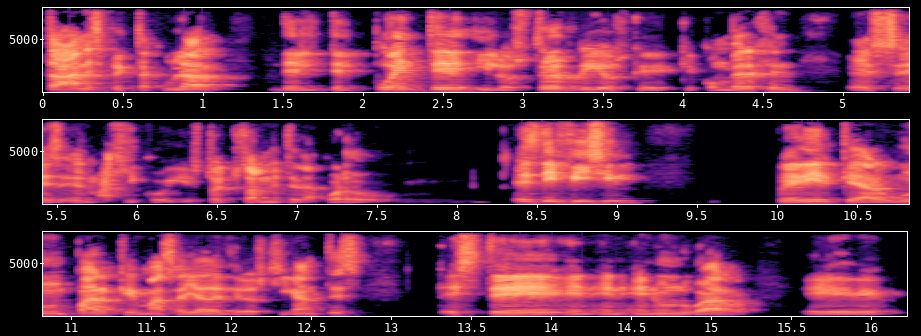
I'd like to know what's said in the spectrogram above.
tan espectacular del, puente y los tres ríos que, convergen, es, es, mágico y estoy totalmente de acuerdo. Es difícil pedir que algún parque más allá del de los gigantes esté en, un lugar eh,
